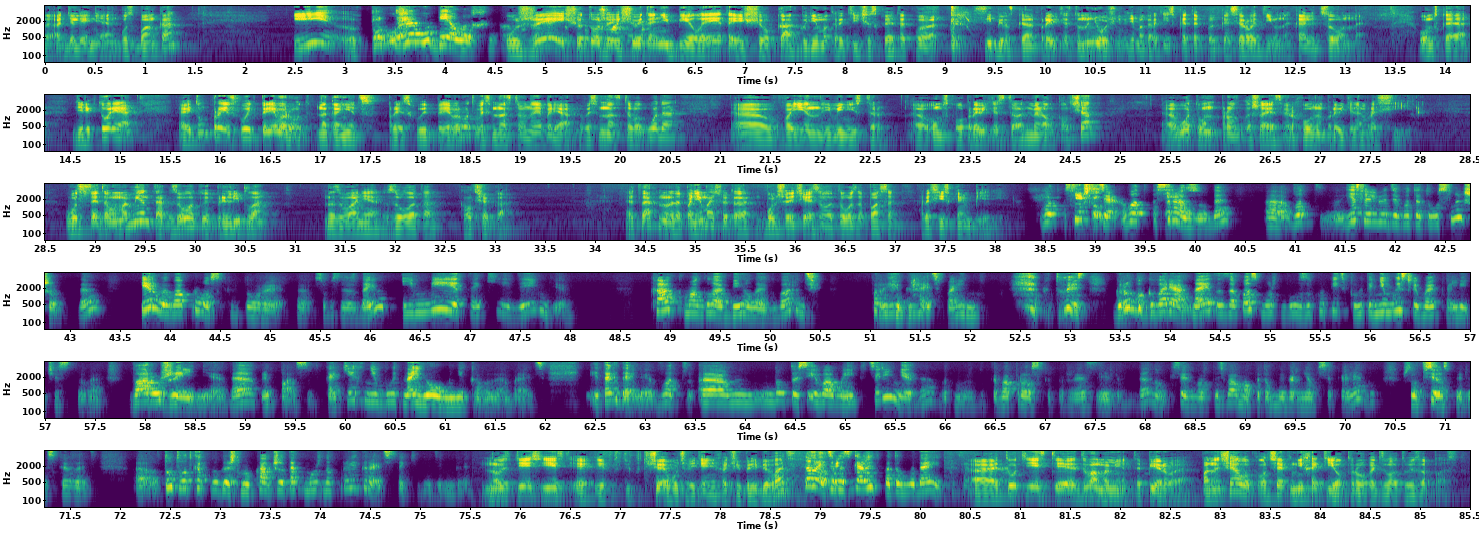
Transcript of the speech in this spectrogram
отделения Госбанка. И уже у белых. Уже еще тоже, еще это не белые, это еще как бы демократическое такое сибирское правительство, но не очень демократическое, такое консервативное, коалиционное. Омская директория. И тут происходит переворот. Наконец происходит переворот. 18 ноября 2018 года э, военный министр э, Омского правительства, адмирал Колчак, э, вот он провозглашается верховным правителем России. Вот с этого момента к золоту и прилипло название золота Колчака. Так, ну, надо понимать, что это большая часть золотого запаса Российской империи. Вот, слушайте, вот сразу, да, а, вот если люди вот это услышат, да, первый вопрос, который, э, собственно, задают, имея такие деньги, как могла Белая гвардия проиграть войну? То есть, грубо говоря, на этот запас можно было закупить какое-то немыслимое количество вооружения, да, припасов, каких-нибудь наемников набрать и так далее. Вот, эм, ну, то есть и вам, и Екатерине, да, вот, может быть, вопрос, который разделим, да, ну, Екатерина, может быть, вам, а потом мы вернемся к Олегу, чтобы все успели сказать. Э, тут вот, как вы говорите, ну как же так можно проиграть с такими деньгами? Но здесь есть, э, в чья очередь, я не хочу перебивать. Давайте вы скажите, потом мы даем. Э, тут есть два момента. Первое. Поначалу Колчак не хотел трогать золотой запас.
